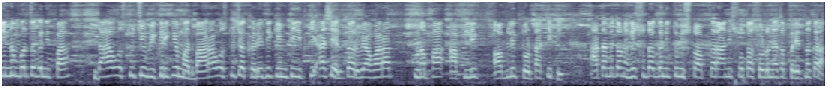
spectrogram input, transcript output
तीन नंबरचं गणित पहा. दहा वस्तूची विक्री किंमत बारा वस्तूच्या खरेदी किमती इतकी असेल तर व्यवहारात नफा आपली ऑब्लिक तोटा किती? आता मित्रांनो हे सुद्धा गणित तुम्ही स्टॉप करा आणि स्वतः सोडवण्याचा प्रयत्न करा.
